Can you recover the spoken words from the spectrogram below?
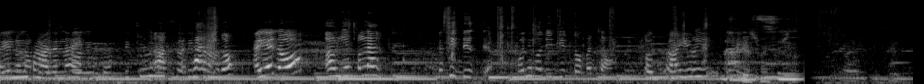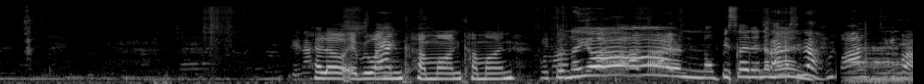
Ayun ang pangalan na highways. oh. Ah, saan ito? Ayan oh! Ah, pala. Kasi, di- kunin mo din dito, bata. Oh, ayun. Hello everyone, come on, come on. Ito na yan! Umpisa na naman. Sila. Ah, sige pa.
